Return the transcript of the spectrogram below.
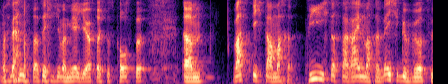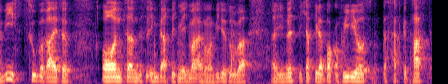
Und es werden noch tatsächlich immer mehr, je öfter ich das poste. Ähm, was ich da mache, wie ich das da reinmache, welche Gewürze, wie ich es zubereite. Und ähm, deswegen dachte ich mir, ich mache einfach mal ein Video drüber. Äh, ihr wisst, ich habe wieder Bock auf Videos. Das hat gepasst.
